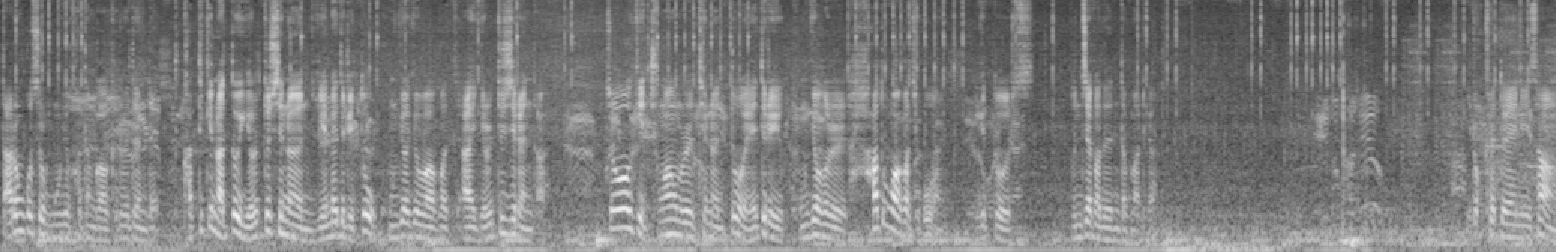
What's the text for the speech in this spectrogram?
다른 곳을 공격하든가 그래야 되는데 가뜩이나 또 12시는 얘네들이 또 공격이 와가지고 아 12시랜다 저기 중앙 멀티는 또 애들이 공격을 하도 와가지고 이게 또 문제가 된단 말이야. 이렇게 된 이상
